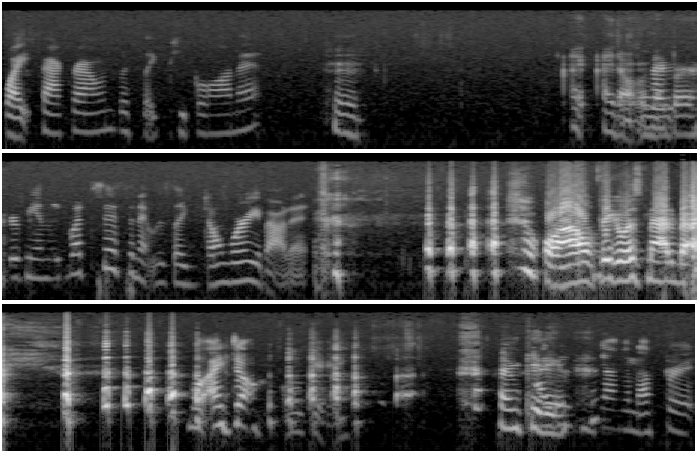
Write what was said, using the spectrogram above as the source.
white background with like people on it. I, I don't 'Cause I remember. remember being like, "What's this?" And it was like, "Don't worry about it." well, I don't think it was Mad About You. well, I don't. Okay. I'm kidding. young enough for it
